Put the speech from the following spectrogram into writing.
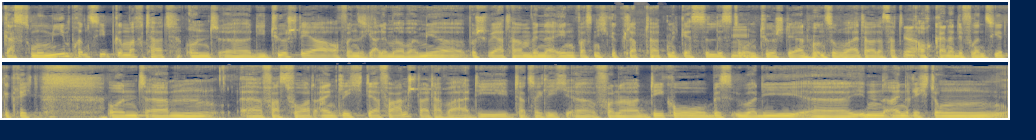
Gastronomie im Prinzip gemacht hat und äh, die Türsteher, auch wenn sich alle immer bei mir beschwert haben, wenn da irgendwas nicht geklappt hat mit Gästeliste und Türstehern und so weiter. Das hat Ja. auch keiner differenziert gekriegt. Und ähm, äh, Fast Forward eigentlich der Veranstalter war, die tatsächlich äh, von der Deko bis über die äh, Inneneinrichtungen, äh,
